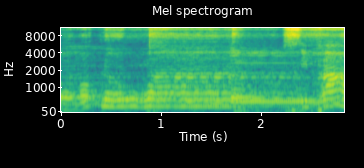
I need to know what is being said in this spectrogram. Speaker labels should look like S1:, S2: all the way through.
S1: บอกน้องว่าสิพา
